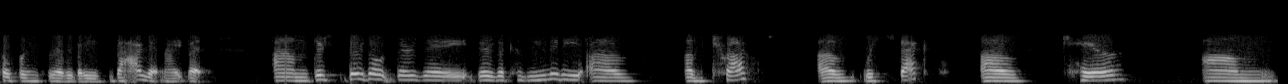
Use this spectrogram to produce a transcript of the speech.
pilfering through everybody's bag at night. But um, there's there's a there's a there's a community of of trust, of respect, of care, um,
